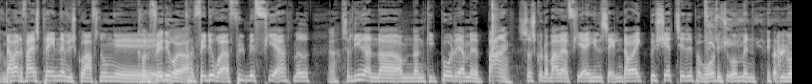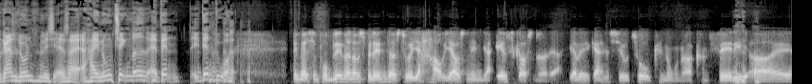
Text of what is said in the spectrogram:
der var det faktisk planen, at vi skulle have haft nogle øh, konfettirør. konfettirør fyldt med fjer med. Ja. Så lige når, når, når den gik på der med bang, så skulle der bare være fjer i hele salen. Der var ikke budget til det på vores tur, men vi må gerne låne den. Hvis, altså, har I nogen ting med af den, i den dur? Jamen, altså, problemet er, når man spiller indendørstur, jeg har jeg er jo sådan en, jeg elsker også noget der. Jeg vil gerne have CO2-kanoner og konfetti og, øh,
